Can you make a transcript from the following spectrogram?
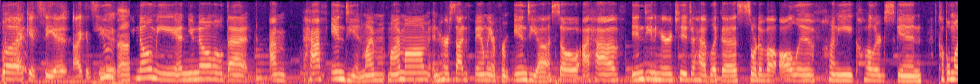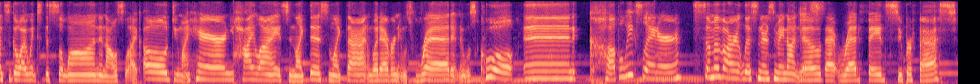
But I could see it. I could see you, it. you know me and you know that I'm half Indian. My my mom and her side of the family are from India, so I have Indian heritage. I have like a sort of a olive honey colored skin. A couple months ago, I went to the salon and I was like, "Oh, do my hair and highlights and like this and like that and whatever," and it was red and it was cool. And a couple weeks later, some of our listeners may not know that red fades super fast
